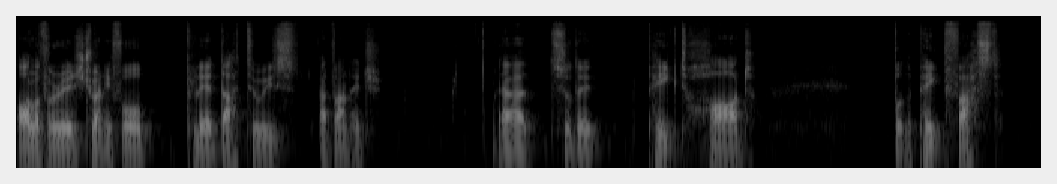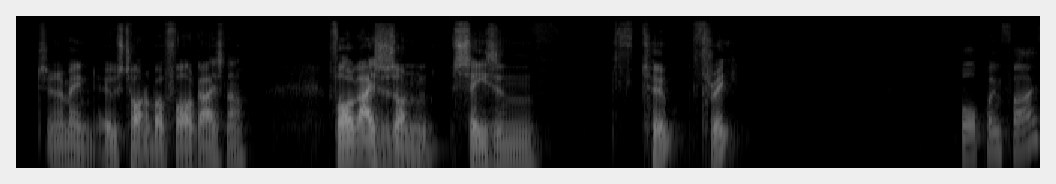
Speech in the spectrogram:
Oliver age twenty four played that to his advantage. Uh, so they peaked hard, but they peaked fast. Do you know what I mean? Who's talking about Fall Guys now? Fall Guys is on season two, three. four point five.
